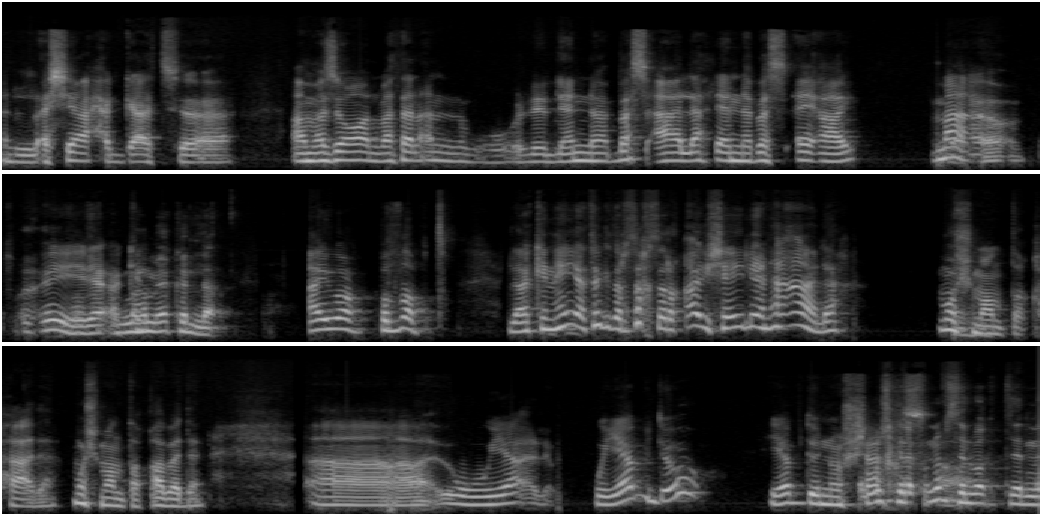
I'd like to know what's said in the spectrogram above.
الأشياء حقات آه، امازون مثلا لأنه بس آلة لأنه بس اي اي ما اي لكن مهما يكن لا. أيوه بالضبط. لكن هي تقدر تخترق أي شيء لأنها آلة. مش. منطق هذا. مش منطق ابدا. آه وي... ويبدو يبدو إنه الشخص المشكلة في نفس الوقت إن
